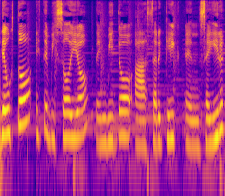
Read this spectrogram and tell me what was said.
Si te gustó este episodio, te invito a hacer clic en seguir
